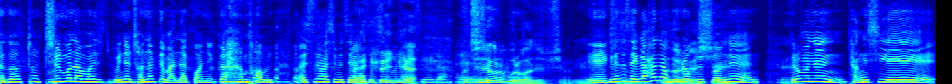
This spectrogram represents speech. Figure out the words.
예, 그좀 질문 한번 해- 왜냐면 저녁 때 만날 거니까 한번 말씀하시면 제가 가서 그러니까 질문하겠습니다. 예. 구체적으로 물어봐 주십시오. 예, 그래서 제가 하나 물어볼? 거는 예. 그러면은 당시에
